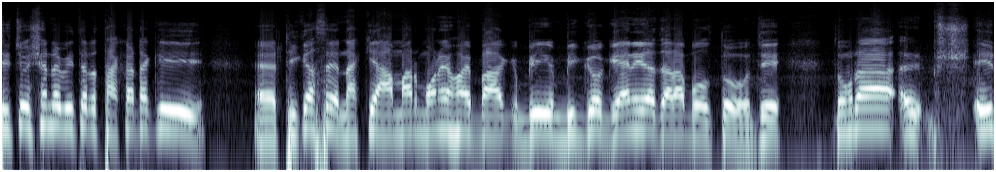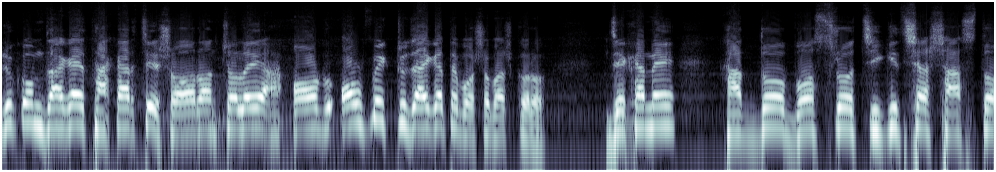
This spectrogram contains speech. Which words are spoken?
সিচুয়েশনের ভিতরে থাকাটা কি ঠিক আছে? নাকি আমার মনে হয় বা বিজ্ঞ জ্ঞানীরা যারা বলতো যে তোমরা এইরকম জায়গায় থাকার চেয়ে শহর অঞ্চলে অল্প একটু জায়গাতে বসবাস করো। যেখানে খাদ্য বস্ত্র চিকিৎসা স্বাস্থ্য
